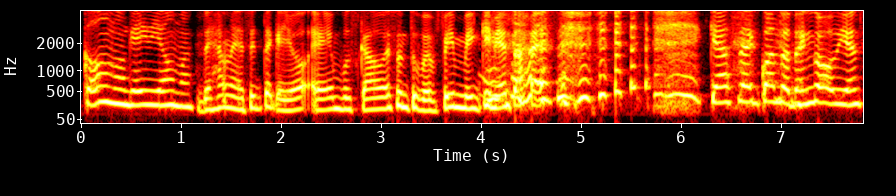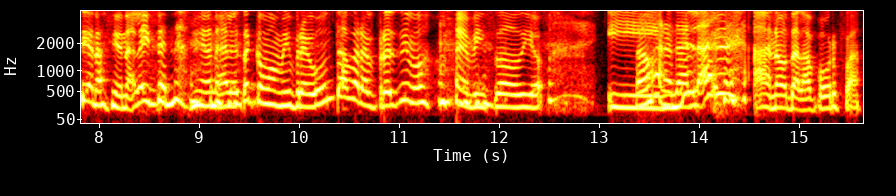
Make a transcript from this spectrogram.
cómo, qué idioma. Déjame decirte que yo he buscado eso en tu perfil 1500 veces. ¿Qué hacer cuando tengo audiencia nacional e internacional? Esa es como mi pregunta para el próximo episodio. Y, Vamos a anotarla. Anótala, porfa.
